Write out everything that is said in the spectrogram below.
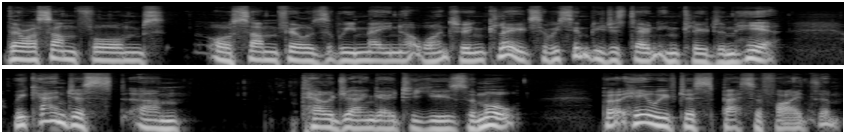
There are some forms or some fields that we may not want to include. So we simply just don't include them here. We can just um, tell Django to use them all, but here we've just specified them.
